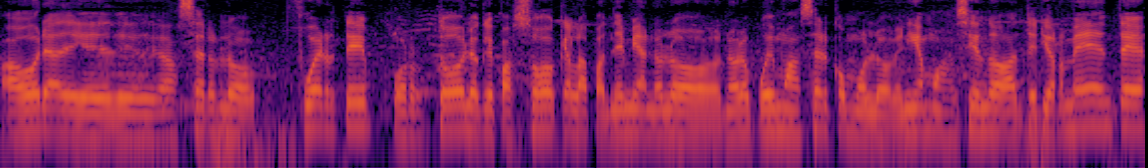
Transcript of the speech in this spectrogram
ahora de, hacerlo fuerte por todo lo que pasó, que la pandemia no lo, no lo pudimos hacer como lo veníamos haciendo anteriormente,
